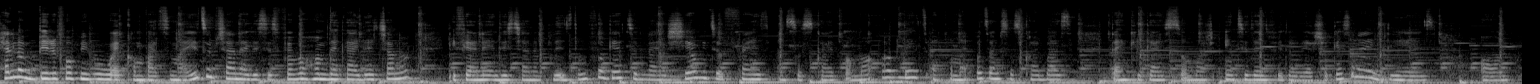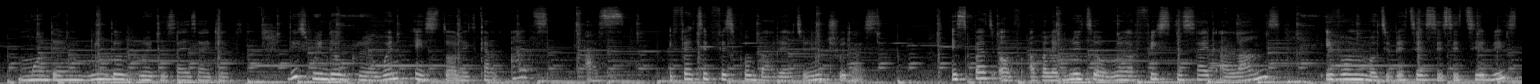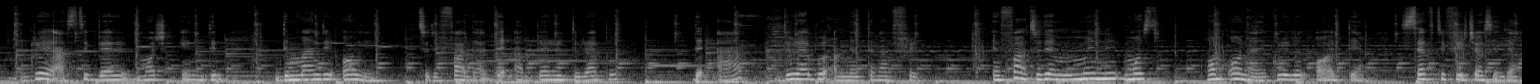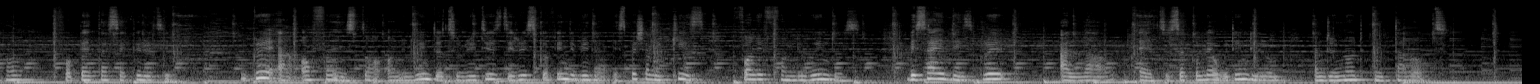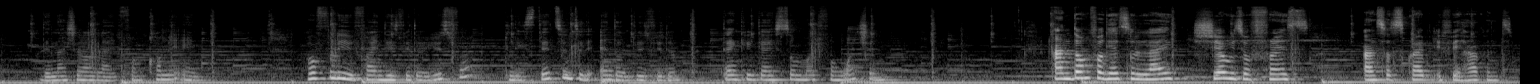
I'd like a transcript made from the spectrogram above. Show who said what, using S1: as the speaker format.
S1: hello beautiful people. Welcome back to my youtube channel. This is Favour home decor idea channel. If you are new in this channel please don't forget to like share with your friends and subscribe for more updates. And for my all-time subscribers thank you guys so much. In today's video we are showcasing ideas on modern window grill designs ideas. This window grill when installed it can act as effective physical barrier to intruders. In spite of availability of royal fixed inside alarms even motivated CCTVs, Grey are still very much in de- demanding only to the fact that they are very durable. They are durable and maintenance free. In fact, today many most homeowners including all their safety features in their home for better security. Grey are often installed on the window to reduce the risk of individuals, especially kids, falling from the windows. Besides this, grey allow air to circulate within the room and do not interrupt the natural light from coming in. Hopefully you find this video useful. Please stay tuned to the end of this video. Thank you guys so much for watching. And don't forget to like, share with your friends and subscribe if you haven't.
